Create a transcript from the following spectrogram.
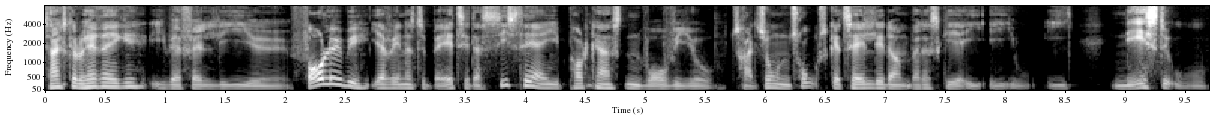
Tak skal du have, Rikke. I hvert fald lige øh, forløbig. Jeg vender tilbage til dig sidst her i podcasten, hvor vi jo traditionen tro skal tale lidt om, hvad der sker i EU i næste uge.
